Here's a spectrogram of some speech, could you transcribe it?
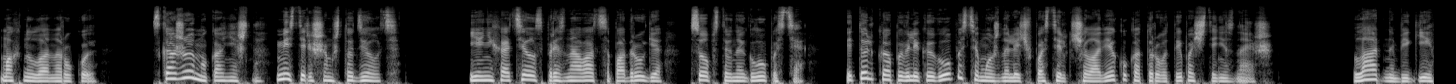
махнула она рукой. «Скажу ему, конечно. Вместе решим, что делать». Ей не хотелось признаваться подруге в собственной глупости. И только по великой глупости можно лечь в постель к человеку, которого ты почти не знаешь. «Ладно, беги.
